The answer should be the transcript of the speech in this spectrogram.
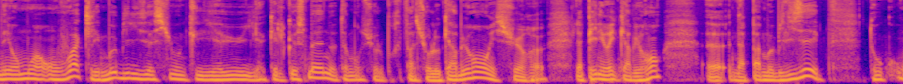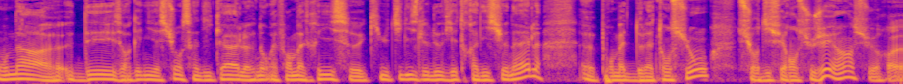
Néanmoins, on voit que les mobilisations qu'il y a eu il y a quelques semaines, notamment sur le, enfin, sur le carburant et sur euh, la pénurie de carburant, n'a pas mobilisé. Donc on a des organisations syndicales non réformatrices qui utilisent les leviers traditionnels pour mettre de l'attention sur différents sujets, hein, sur, euh,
